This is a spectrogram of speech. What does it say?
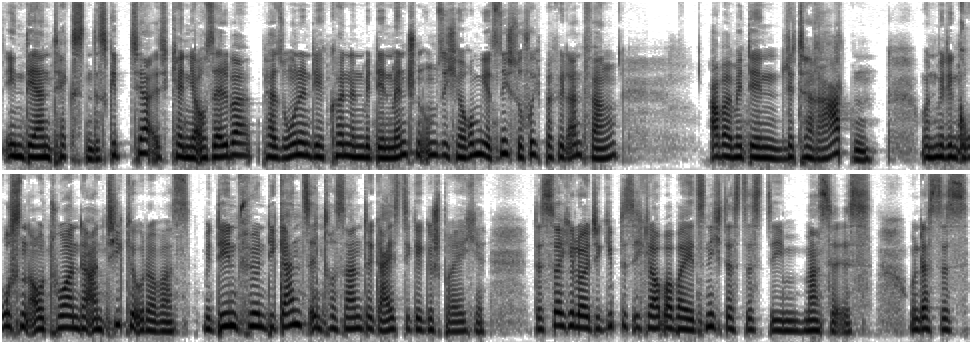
in deren Texten. Das gibt's ja. Ich kenne ja auch selber Personen, die können mit den Menschen um sich herum jetzt nicht so furchtbar viel anfangen, aber mit den Literaten und mit den großen Autoren der Antike oder was, mit denen führen die ganz interessante geistige Gespräche. Dass solche Leute gibt es, ich glaube aber jetzt nicht, dass das die Masse ist und dass das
